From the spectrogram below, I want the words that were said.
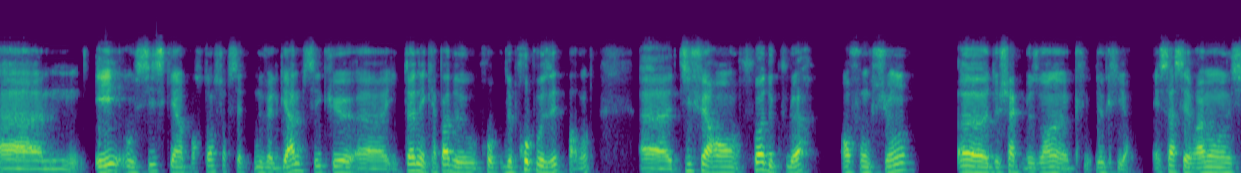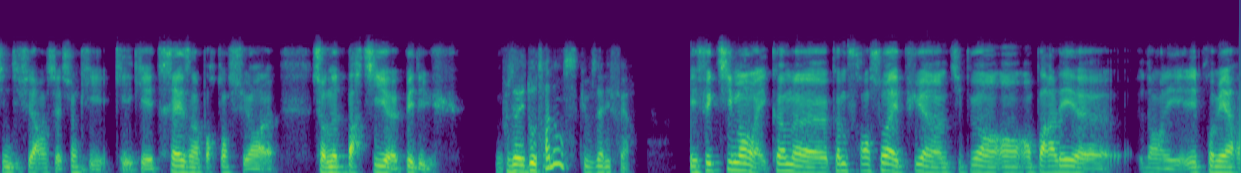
et aussi, ce qui est important sur cette nouvelle gamme, c'est que Eaton est capable de, proposer pardon, euh, différents choix de couleurs en fonction euh, de chaque besoin de client. Et ça, c'est vraiment aussi une différenciation qui, est très importante sur, euh, sur notre partie PDU. Vous avez d'autres annonces que vous allez faire? Effectivement, comme, comme François a pu un petit peu en, parler dans les, premières,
